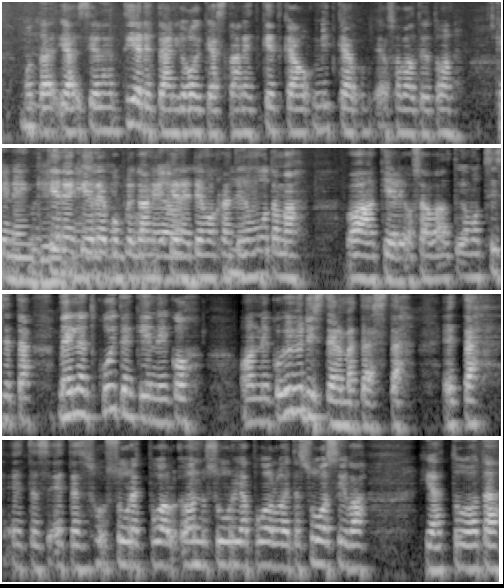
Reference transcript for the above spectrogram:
Mutta ja siellähän tiedetään jo oikeastaan, että ketkä, mitkä osavaltiot on kenenkin, kenenkin niin, republikaani ja kenen demokraattinen, mm. muutama vaan kieliosavaltio. Mutta siis, että meillä nyt kuitenkin niinku on niinku yhdistelmä tästä, että, että, että suuret puol- on suuria puolueita suosiva ja tuota,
